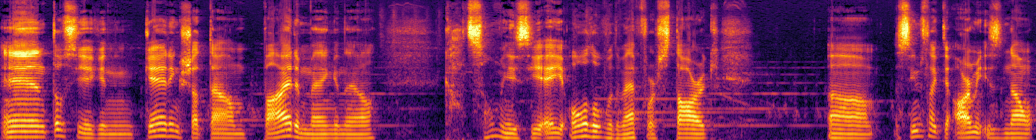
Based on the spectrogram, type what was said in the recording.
And getting, getting shut down by the Mangonel. God, so many CA all over the map for Stark. Um, seems like the army is now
